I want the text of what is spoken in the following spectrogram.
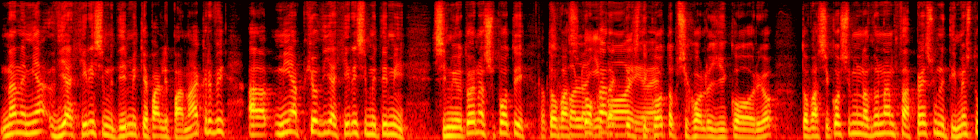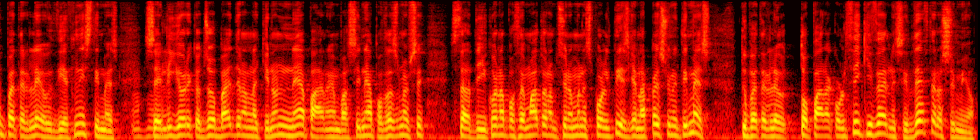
Να είναι μια διαχειρίσιμη τιμή και πάλι πανάκριβη, αλλά μια πιο διαχειρίσιμη τιμή. Σημειωτό είναι να σου πω ότι το, βασικό ψυχολογικό χαρακτηριστικό, όριο, ε. το ψυχολογικό όριο, το βασικό σημείο να δουν αν θα πέσουν οι τιμές του πετρελαίου, οι διεθνείς τιμές. Σε λίγη ώρα και ο Τζο Μπάιντεν ανακοινώνει νέα παρέμβαση, νέα αποδέσμευση στρατηγικών αποθεμάτων από τις ΗΠΑ για να πέσουν οι τιμές του πετρελαίου. Το παρακολουθεί η κυβέρνηση. Δεύτερο σημείο.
